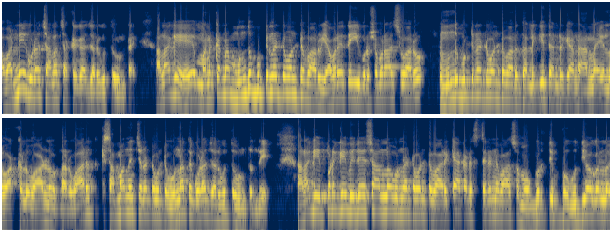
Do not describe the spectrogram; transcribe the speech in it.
అవన్నీ కూడా చాలా చక్కగా జరుగుతూ ఉంటాయి. అలాగే మనకన్నా ముందు పుట్టినటువంటి వారు ఎవరైతే ఈ వృషభ రాశి వారు ముందు పుట్టినటువంటి వారు తల్లికి తండ్రికి అంటే అన్నయ్యలు అక్కలు వాళ్ళు ఉన్నారు. వారికి సంబంధించినటువంటి ఉన్నతి కూడా జరుగుతూ ఉంటుంది. అలాగే ఇప్పటికే విదేశాల్లో ఉన్నటువంటి వారికి అక్కడ స్థిర నివాసము గుర్తింపు ఉద్యోగంలో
